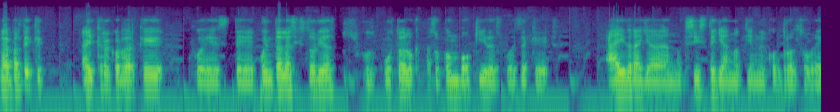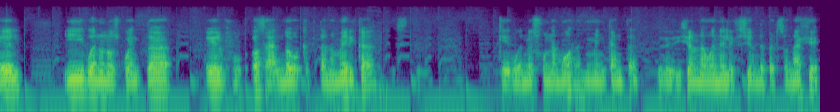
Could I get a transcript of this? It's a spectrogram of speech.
Aparte que hay que recordar que pues te cuenta las historias pues, justo de lo que pasó con Bucky después de que Hydra ya no existe, ya no tiene el control sobre él. Y bueno, nos cuenta el, o sea, el nuevo Capitán América, este, bueno, es un amor, a mí me encanta, hicieron una buena elección de personaje.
